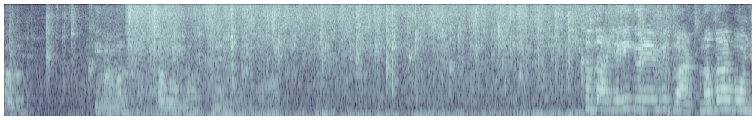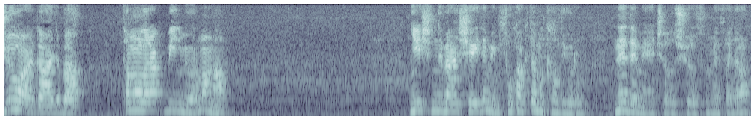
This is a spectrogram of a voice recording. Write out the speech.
Bakalım kıymamız, tavuğumuz ne durumda? Kızlar yayın görevimiz var. Nazar boncuğu var galiba. Tam olarak bilmiyorum ama. Niye şimdi ben şey demeyeyim, sokakta mı kalıyorum? Ne demeye çalışıyorsun mesela?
